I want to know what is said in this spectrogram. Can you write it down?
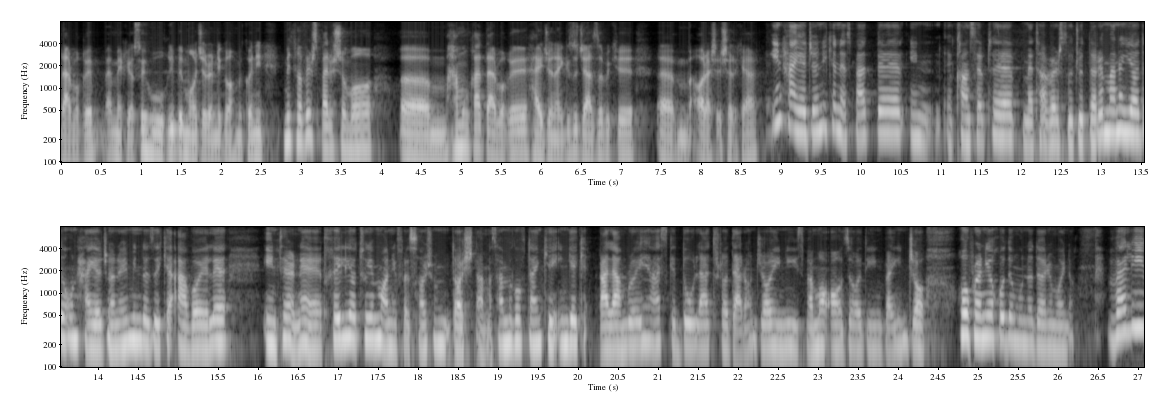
در واقع مقیاس حقوقی به ماجرا نگاه می‌کنین. متاورس برای شما همونقدر در واقع هیجان انگیز و جذابه که آرش اشاره کرد؟ این هیجانی که نسبت به این concept متاورس وجود داره منو یاد اون هیجانه میندازه که اوایل اینترنت. خیلی ها توی مانیفست هاشون داشتن. مثلا می‌گفتن که این یک قلمرویی هست که دولت را در آن جایی نیست و ما آزادیم و اینجا حکمرانی خودمون رو داریم و اینا. ولی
